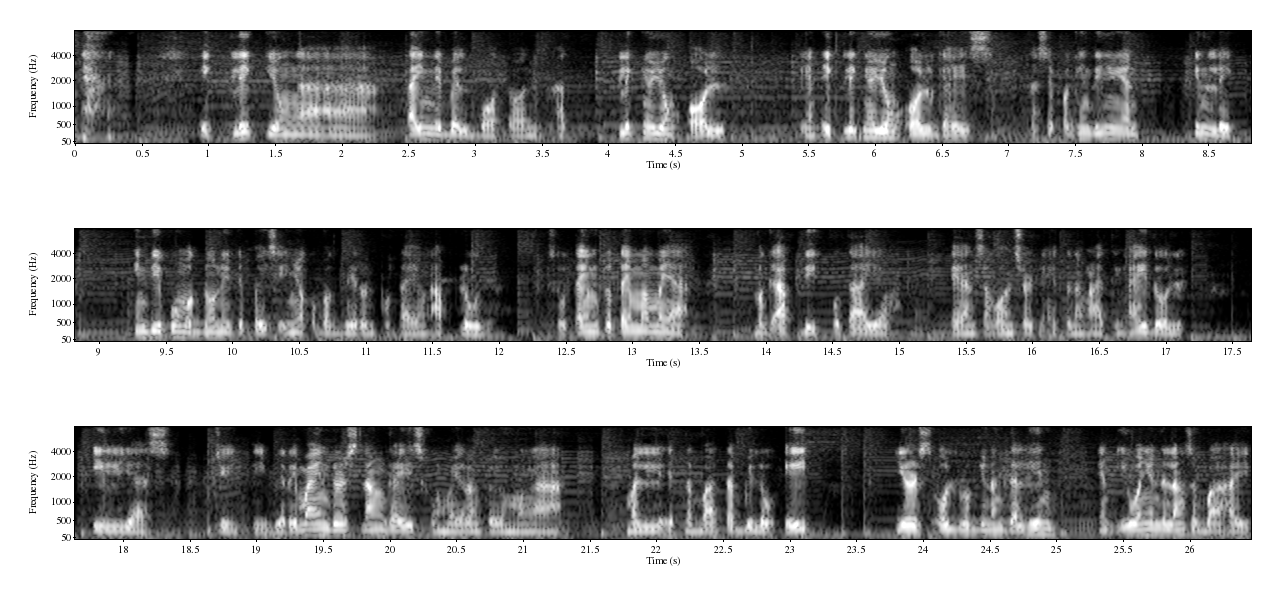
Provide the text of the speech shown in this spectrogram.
i-click yung uh, tiny bell button at click nyo yung all. Ayan, i-click nyo yung all guys. Kasi pag hindi nyo yan kinlik, hindi po mag-notify sa inyo kapag meron po tayong upload. So time to time mamaya, mag-update po tayo. Ayan sa concert na ito ng ating idol, Elias JTV. Reminders lang guys, kung mayroon kayong mga maliliit na bata below 8 years old, huwag nyo nang dalhin. Yan, iwan nyo na lang sa bahay.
